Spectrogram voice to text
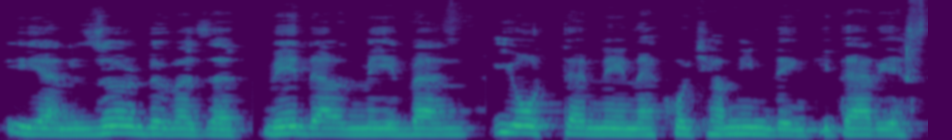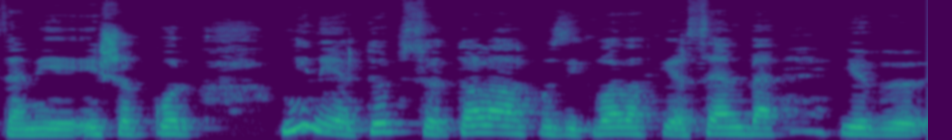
ilyen zöldövezet védelmében jót tennének, hogyha mindenki terjesztené, és akkor minél többször találkozik valaki a szembe jövő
